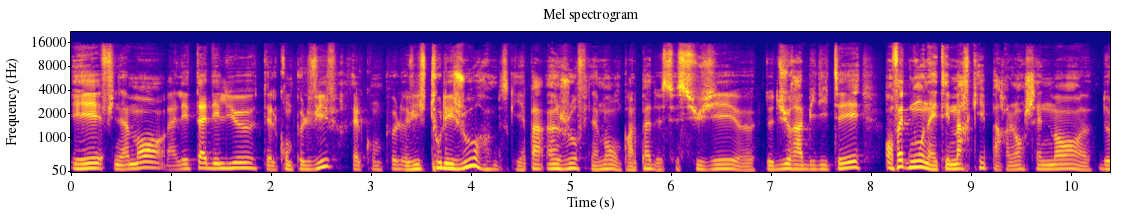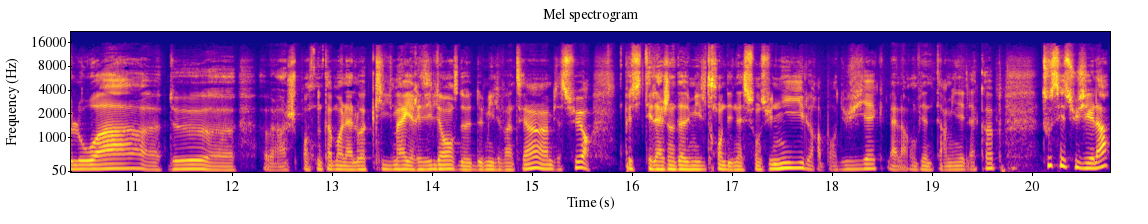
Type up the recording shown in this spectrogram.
Et finalement, bah, l'état des lieux tel qu'on peut le vivre, tel qu'on peut le vivre tous les jours, parce qu'il n'y a pas un jour finalement, on ne parle pas de ce sujet euh, de durabilité. En fait, nous, on a été marqué par l'enchaînement euh, de lois, euh, de, euh, voilà, je pense notamment à la loi climat et résilience de 2021, hein, bien sûr. On peut citer l'agenda 2030 des Nations Unies, le rapport du GIEC. Là, là, on vient de terminer de la COP. Tous ces sujets-là,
